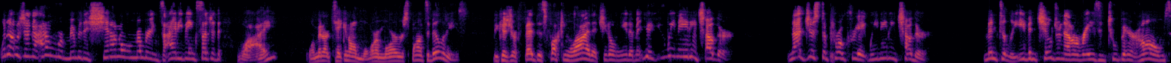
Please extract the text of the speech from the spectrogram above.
When I was younger, I don't remember this shit. I don't remember anxiety being such a thing. Why? Women are taking on more and more responsibilities because you're fed this fucking lie that you don't need a man. We need each other, not just to procreate. We need each other mentally. Even children that are raised in two parent homes,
